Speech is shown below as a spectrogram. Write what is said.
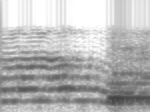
Oh.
